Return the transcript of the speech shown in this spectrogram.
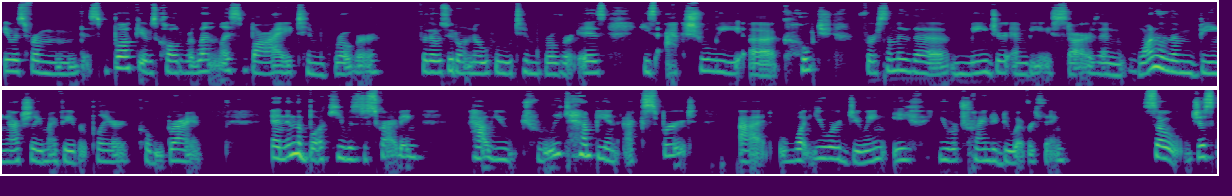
It was from this book. It was called Relentless by Tim Grover. For those who don't know who Tim Grover is, he's actually a coach for some of the major NBA stars, and one of them being actually my favorite player, Kobe Bryant. And in the book, he was describing how you truly can't be an expert at what you are doing if you are trying to do everything. So just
